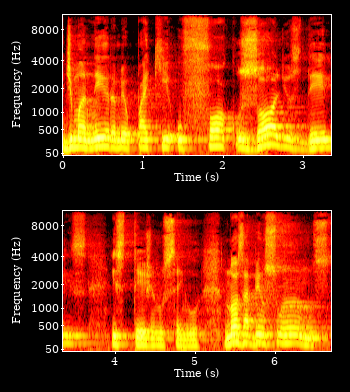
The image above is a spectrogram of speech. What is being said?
de maneira, meu Pai, que o foco, os olhos deles estejam no Senhor. Nós abençoamos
